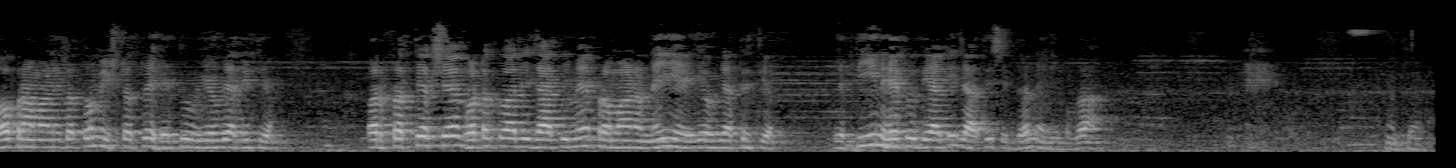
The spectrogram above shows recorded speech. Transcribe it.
अप्रामाणिकत्व इष्टत्व हेतु, ये हो गया द्वितीय। और प्रत्यक्ष घटत्वादि जाति में प्रमाण नहीं है, ये हो गया तृतीय। ये तीन हेतु दिया कि जाति सिद्ध नहीं होगा। अच्छा।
